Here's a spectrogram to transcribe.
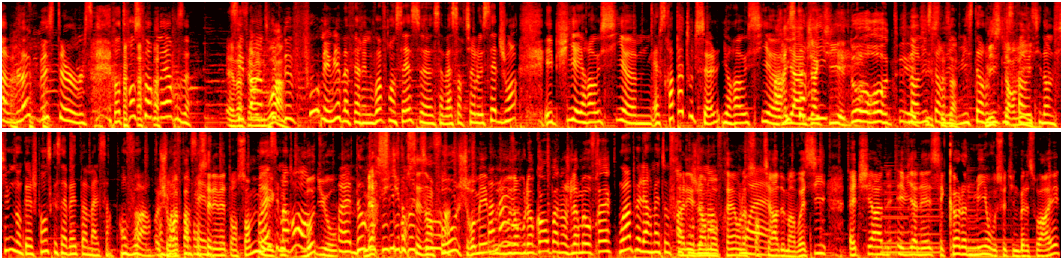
un blockbusters. Dans Transformers. Elle va C'est faire pas un une voix. truc de fou, mais oui, elle va faire une voix française. euh, Ça va sortir le 7 juin. Et puis, il y aura aussi. euh, elle sera pas toute seule. Il y aura aussi. euh, Aria. V. Jackie et Dorothée. Non, Mister. V. Mister V qui sera aussi dans le film. Donc, euh, je pense que ça va être pas mal, ça. En voix. en J'aurais voix pas pensé les mettre ensemble, mais Ouais, c'est écoute, marrant, hein. beau duo. Ouais, Merci pour ces infos. Je remets, vous, en voulez encore ou pas? Non, je les remets au frais? Ouais, on peut les remettre au frais. Allez, je les remets au frais, on les sortira demain. Voici Ed Sheeran et Vianney, c'est Call on Me. On vous souhaite une belle soirée.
